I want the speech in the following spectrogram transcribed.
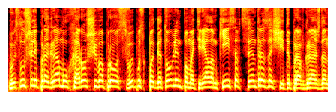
Вы слушали программу «Хороший вопрос». Выпуск подготовлен по материалам кейсов Центра защиты прав граждан.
